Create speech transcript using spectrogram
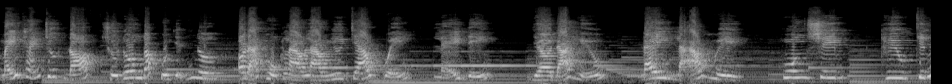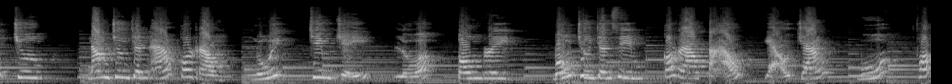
Mấy tháng trước đó, Sự đôn đốc của Vĩnh Nương cô đã thuộc lào lào như cháo quyển Lễ điển. Giờ đã hiểu, Đây là áo huyền, Huân sim, Thiêu chính chương. Năm chương trên áo có rồng, Núi, Chim chỉ, Lửa, Tôn ri. Bốn chương trên sim có rau tảo, Gạo trắng, Búa, Phất.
